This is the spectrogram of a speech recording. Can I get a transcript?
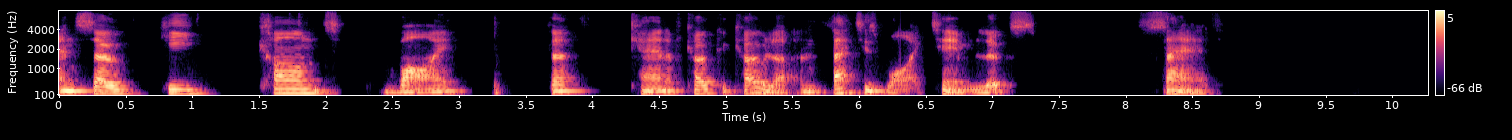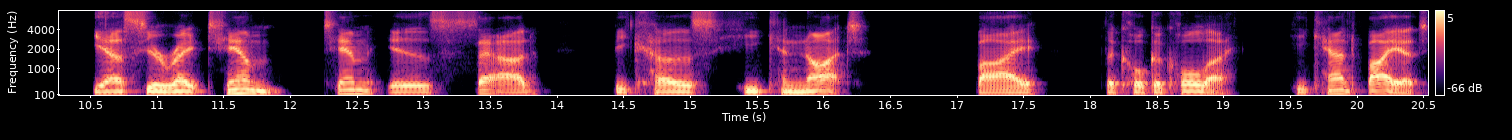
And so he can't buy the can of Coca Cola. And that is why Tim looks sad. Yes, you're right. Tim, Tim is sad because he cannot buy the Coca Cola. He can't buy it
